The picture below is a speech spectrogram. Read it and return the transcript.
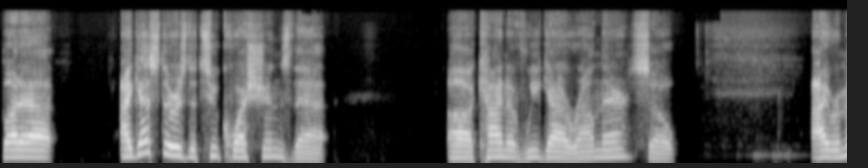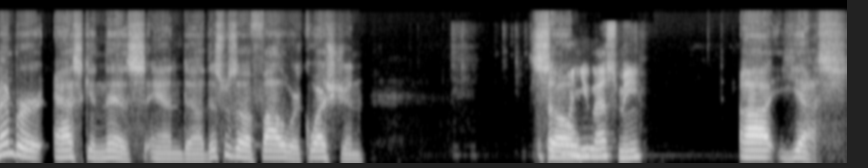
but uh, I guess there was the two questions that uh kind of we got around there. So I remember asking this, and uh, this was a follower question. Is so, that the one you asked me? Uh, yes.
